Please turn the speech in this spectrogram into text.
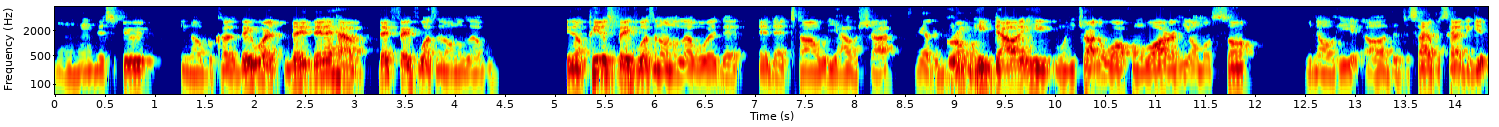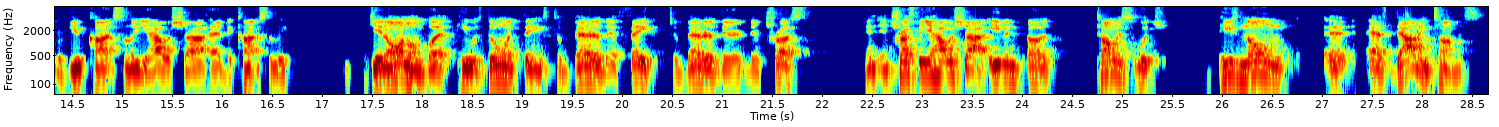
Mhm. their spirit, you know, because they were they, they didn't have their faith wasn't on the level. You know, Peter's faith wasn't on the level at that at that time with Yahawashi. He had to groom him. He doubted. He when he tried to walk on water, he almost sunk. You know, he uh, the disciples had to get rebuked constantly. Yahawashi had to constantly get on them, but he was doing things to better their faith, to better their their trust, and, and trusting Yahawashi. Even uh, Thomas, which he's known a- as doubting Thomas,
